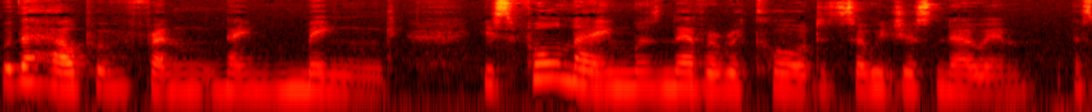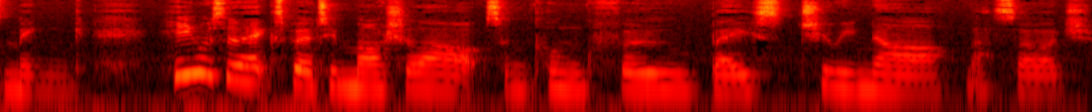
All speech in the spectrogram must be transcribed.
with the help of a friend named Ming. His full name was never recorded, so we just know him as Ming. He was an expert in martial arts and kung fu based Tui Na massage.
